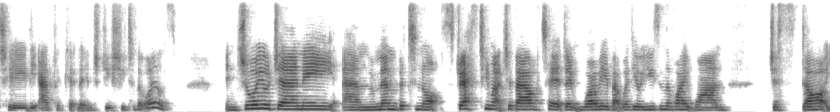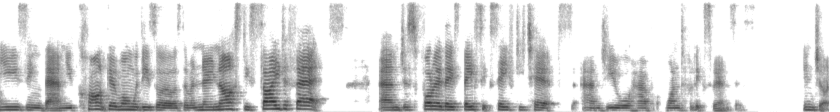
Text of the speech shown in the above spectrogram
to the advocate that introduced you to the oils. enjoy your journey and remember to not stress too much about it. Don't worry about whether you're using the right one. Just start using them. You can't go wrong with these oils. There are no nasty side effects. Um, just follow those basic safety tips and you will have wonderful experiences. Enjoy.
